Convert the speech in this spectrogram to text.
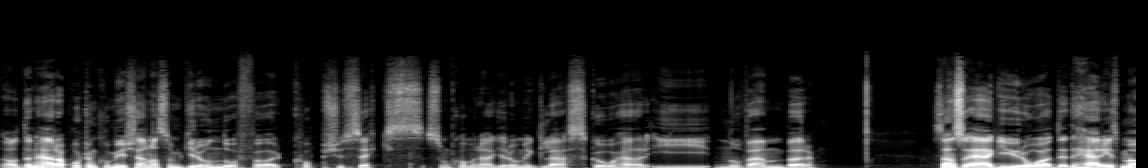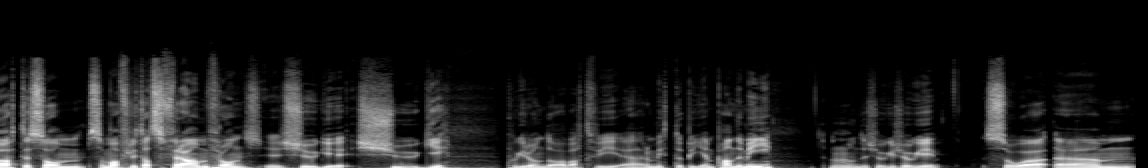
Ja, den här rapporten kommer ju tjäna som grund då för COP26 som kommer äga rum i Glasgow här i november. Sen så äger ju då, det här är ett möte som, som har flyttats fram från eh, 2020 på grund av att vi är mitt uppe i en pandemi Mm. under 2020. Så um,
